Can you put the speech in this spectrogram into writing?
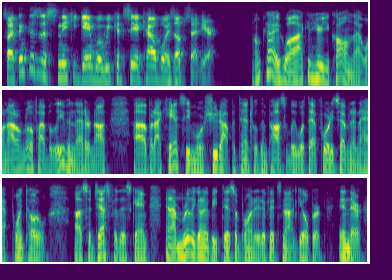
So I think this is a sneaky game where we could see a Cowboys upset here. Okay, well, I can hear you calling that one. I don't know if I believe in that or not, uh, but I can see more shootout potential than possibly what that 47 and a half point total uh, suggests for this game. And I'm really going to be disappointed if it's not Gilbert in there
